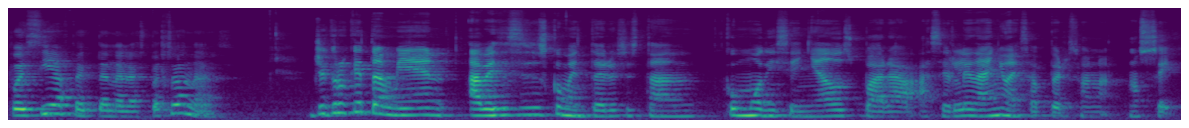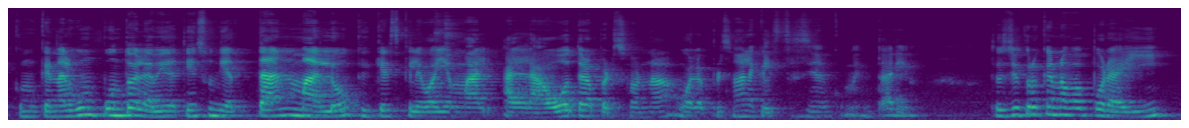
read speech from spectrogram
pues sí afectan a las personas. Yo creo que también a veces esos comentarios están como diseñados para hacerle daño a esa persona. No sé, como que en algún punto de la vida tienes un día tan malo que quieres que le vaya mal a la otra persona o a la persona a la que le estás haciendo el comentario. Entonces yo creo que no va por ahí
